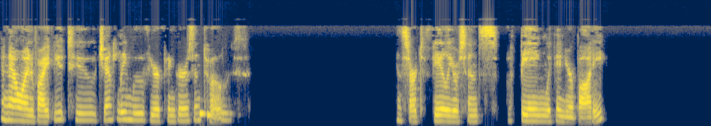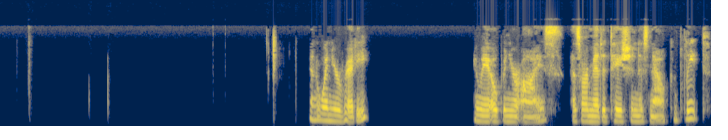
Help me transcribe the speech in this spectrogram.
And now I invite you to gently move your fingers and toes and start to feel your sense of being within your body. And when you're ready, you may open your eyes as our meditation is now complete.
